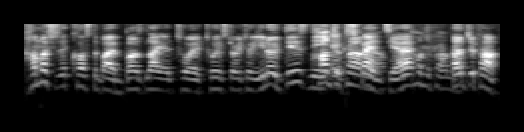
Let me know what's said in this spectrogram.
how much does it cost to buy a Buzz Lightyear toy, a Toy Story toy? You know Disney Hundred pound. expense, yeah. Hundred pound. Hundred pound.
